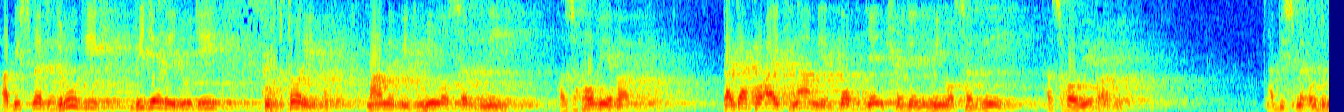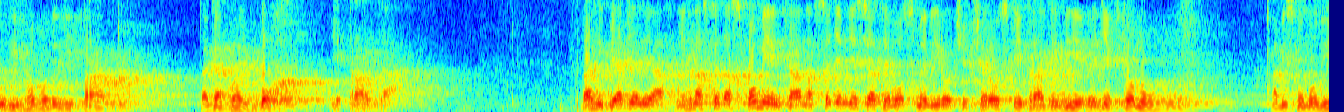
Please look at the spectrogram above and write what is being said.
Aby sme v druhých videli ľudí, ku ktorým máme byť milosrdní a zhovievaví. Tak ako aj k nám je Boh deň čo deň milosrdný a zhovievavý. Aby sme o druhých hovorili pravdu, tak ako aj Boh je pravda. Drahí priatelia, nech nás teda spomienka na 78. výročie Přerovskej tragédie vedie k tomu, aby sme boli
